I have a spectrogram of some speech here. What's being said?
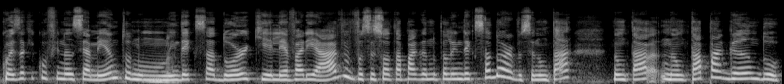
Coisa que com o financiamento, num uhum. indexador que ele é variável, você só está pagando pelo indexador. Você não está não tá, não tá pagando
